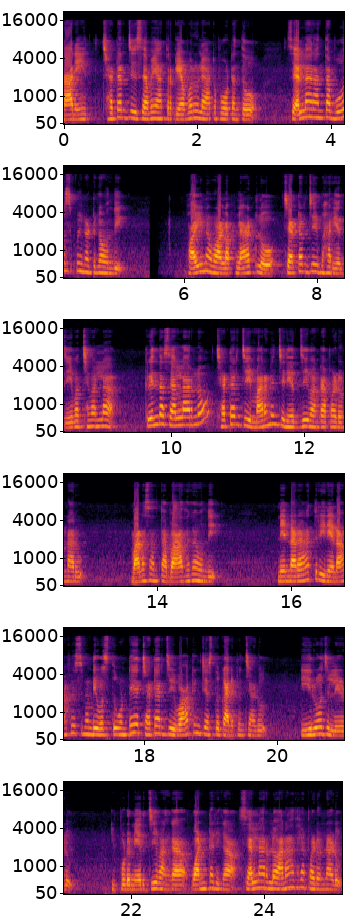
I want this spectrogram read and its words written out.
కానీ చటర్జీ శవయాత్రకు ఎవరూ లేకపోవడంతో సెల్లారంతా బోసిపోయినట్టుగా ఉంది. పైన వాళ్ళ ఫ్లాట్లో చటర్జీ భార్య జీవత్సం వల్ల క్రింద సెల్లార్లో చటర్జీ మరణించి నిర్జీవంగా పడున్నారు. మనసంతా బాధగా ఉంది. నిన్న రాత్రి నేను ఆఫీస్ నుండి వస్తూ ఉంటే చటర్జీ వాకింగ్ చేస్తూ కనిపించాడు. ఈరోజు లేడు. ఇప్పుడు నిర్జీవంగా ఒంటరిగా సెల్లార్లో అనాథల పడున్నాడు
